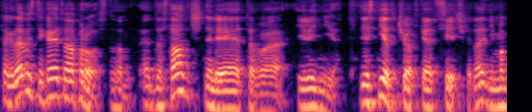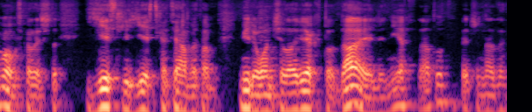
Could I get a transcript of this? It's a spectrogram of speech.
Тогда возникает вопрос, ну, там, э, достаточно ли этого или нет? Здесь нет четкой отсечки, да, не могу вам сказать, что если есть хотя бы там миллион человек, то да или нет, да, тут, опять же, надо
